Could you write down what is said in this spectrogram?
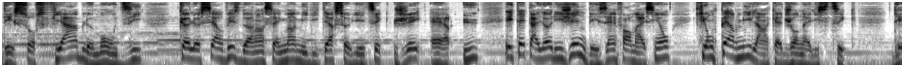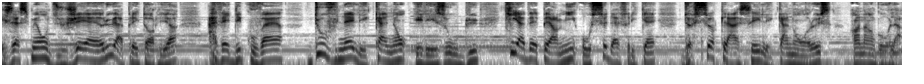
Des sources fiables m'ont dit que le service de renseignement militaire soviétique GRU était à l'origine des informations qui ont permis l'enquête journalistique. Des espions du GRU à Pretoria avaient découvert d'où venaient les canons et les obus qui avaient permis aux Sud-Africains de surclasser les canons russes en Angola.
